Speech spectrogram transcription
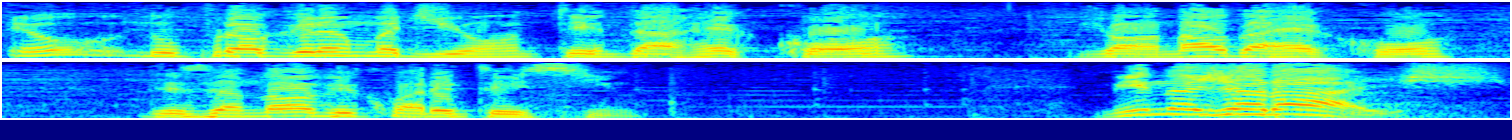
Eu, no programa de ontem da Record, Jornal da Record, 19h45. Minas Gerais.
